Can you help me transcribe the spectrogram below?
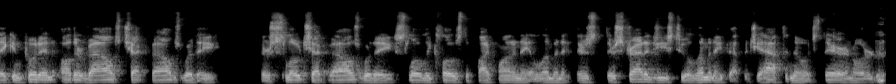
They can put in other valves, check valves, where they there's slow check valves where they slowly close the pipeline and they eliminate. There's there's strategies to eliminate that, but you have to know it's there in order to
